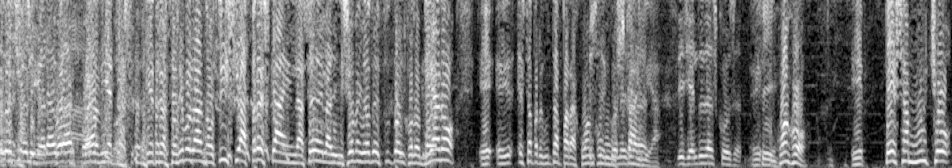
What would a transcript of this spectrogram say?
a hablar, Bueno, mientras, mientras tenemos la noticia fresca en la sede de la División Mayor del Fútbol Colombiano, eh, eh, esta pregunta para Juanjo Buscaglia. diciendo esas cosas. Eh, Juanjo, eh, pesa mucho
